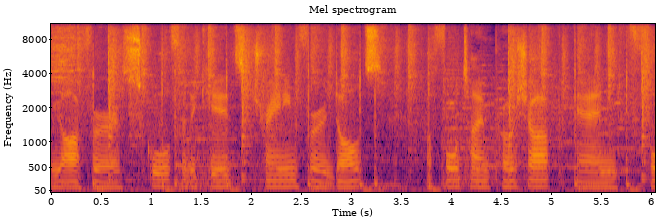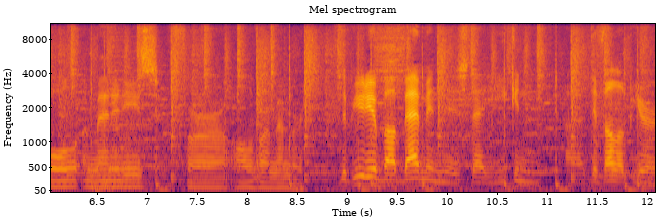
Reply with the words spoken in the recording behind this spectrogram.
We offer school for the kids, training for adults, a full-time pro shop, and full amenities for all of our members. The beauty about badminton is that you can uh, develop your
